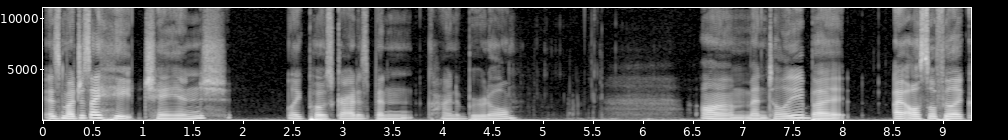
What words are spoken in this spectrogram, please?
as much as I hate change, like post grad has been kind of brutal um mentally, but I also feel like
